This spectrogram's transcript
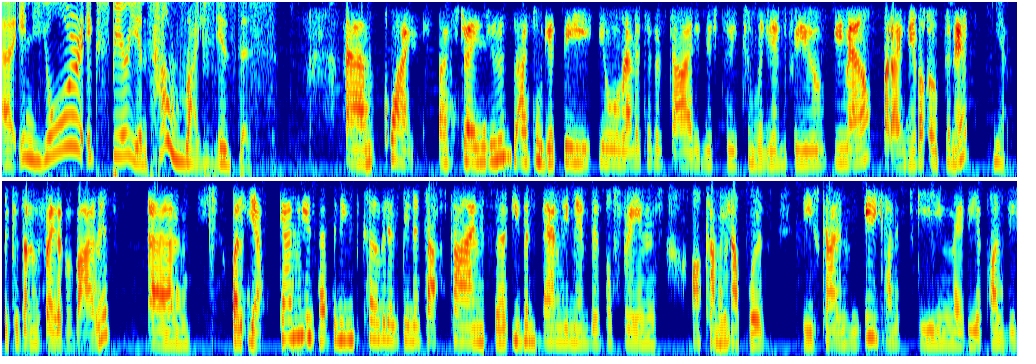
Uh, in your experience, how rife is this? Um, quite by strangers. I still get the your relative has died and there's three two million for you email, but I never open it Yeah. because I'm afraid of a virus. Um, but yeah, scamming is happening. COVID has been a tough time, so even family members or friends are coming up with these kinds of any kind of scheme, maybe a Ponzi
